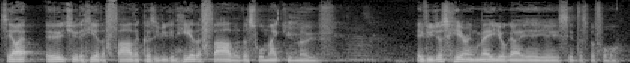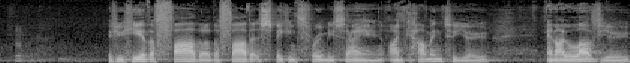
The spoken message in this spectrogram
See, I urge you to hear the Father because if you can hear the Father, this will make you move. If you're just hearing me, you'll go, Yeah, yeah, you said this before. If you hear the Father, the Father is speaking through me saying, I'm coming to you and I love you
